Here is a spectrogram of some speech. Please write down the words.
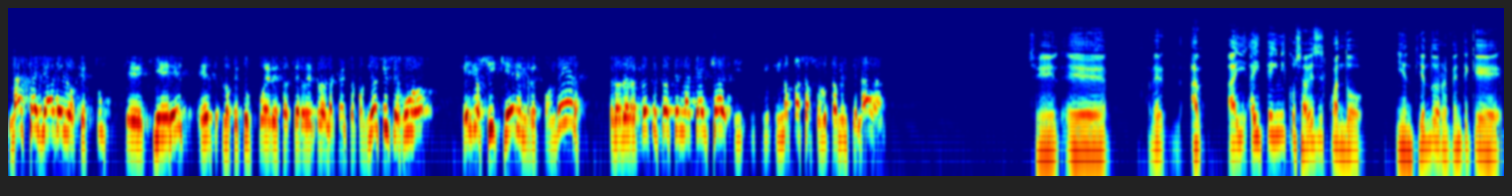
Más allá de lo que tú que quieres, es lo que tú puedes hacer dentro de la cancha. Porque yo estoy seguro que ellos sí quieren responder, pero de repente estás en la cancha y, y- y no pasa absolutamente nada. Sí, eh, a ver, a- hay, hay técnicos a veces cuando, y entiendo de repente que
